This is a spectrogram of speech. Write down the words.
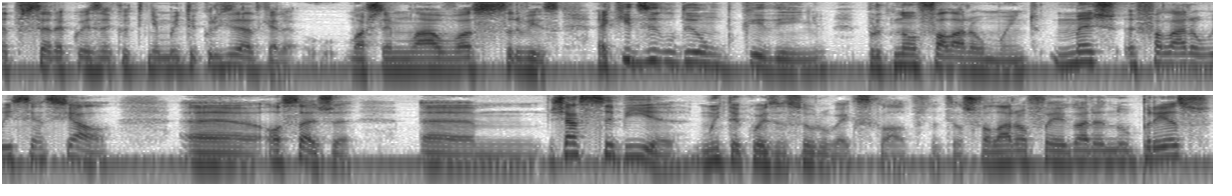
a terceira coisa que eu tinha muita curiosidade, que era mostrem-me lá o vosso serviço. Aqui desiludiu um bocadinho, porque não falaram muito, mas falaram o essencial. Ah, ou seja, ahm, já se sabia muita coisa sobre o xCloud. Portanto, eles falaram foi agora no preço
